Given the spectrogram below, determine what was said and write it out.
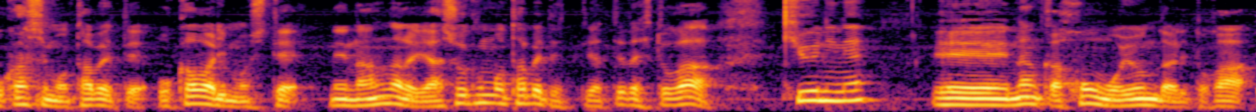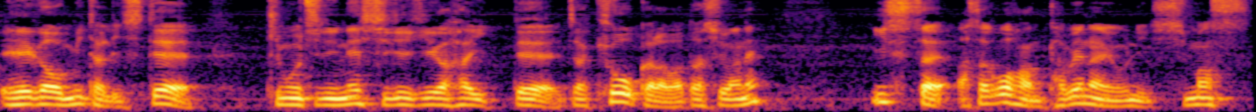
お菓子も食べておかわりもして、ね、なんなら夜食も食べてってやってた人が急にね、えー、なんか本を読んだりとか映画を見たりして気持ちにね刺激が入ってじゃあ今日から私はね一切朝ごはん食べないようにします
